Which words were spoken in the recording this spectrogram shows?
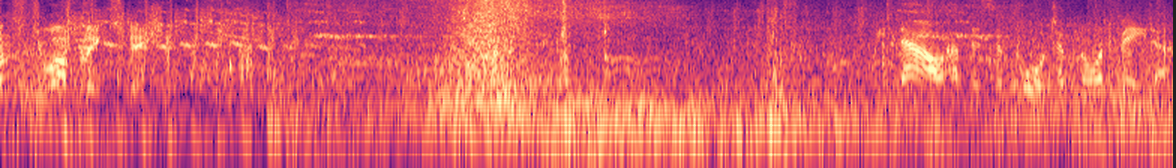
Advance to uplink station. We now have the support of Lord Vader.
